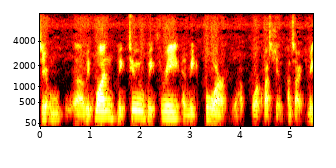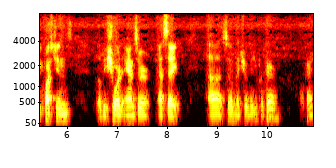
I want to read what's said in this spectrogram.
zero, uh, week one, week two, week three, and week four. You'll have four questions. I'm sorry, three questions. They'll be short answer essay. Uh, so make sure that you prepare. Okay.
